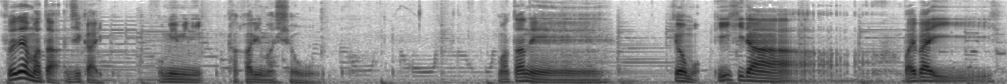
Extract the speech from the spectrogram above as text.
それではまた次回お耳にかかりましょうまたね今日もいい日だバイバイ。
